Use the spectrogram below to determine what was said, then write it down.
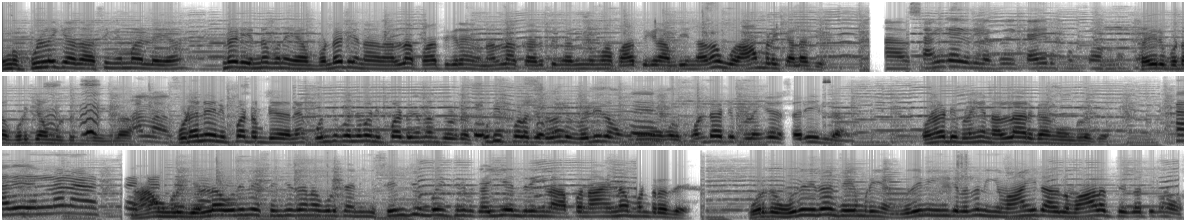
உங்க பிள்ளைக்கு அது அசிங்கமா இல்லையா? பொண்டாட்டி என்ன பண்ண என் பொண்டாட்டியை நான் நல்லா பாத்துக்கிறேன் நல்லா கருத்து கண்ணுமா பாத்துக்கிறேன் அப்படின்னா தான் ஒரு ஆம்பளைக்கு அழகு. நான் சங்ககிரில போய் கயிறு போட்டு வந்தேன் கயிறு போட்டா குடிக்காம விட்டுருக்கீங்களா உடனே நிப்பாட்ட முடியாதுண்ணே. கொஞ்சம் கொஞ்சமா நிப்பாட்டுங்கன்னு தான் சொல்றேன். குடிப்பழக்கத்துல வந்து வெளியில உங்க உங்களுக்கு பொண்டாட்டி பிள்ளைங்க சரியில்லை. பொண்டாட்டி பிள்ளைங்க நல்லா இருக்காங்க உங்களுக்கு. நான் உங்களுக்கு எல்லா உதவியும் செஞ்சு தானே கொடுத்தேன். நீங்க செஞ்சு போய் திருப்பி கையேந்திரீங்களா அப்ப நான் என்ன பண்றது? ஒருத்தர் உதவி தான் செய்ய முடியும். உதவிங்கிறத நீங்க வாங்கிட்டு அதுல வாழத்து கத்துக்கணும்.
